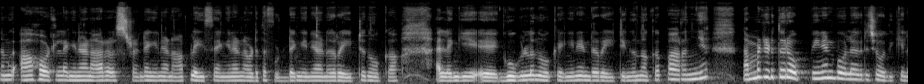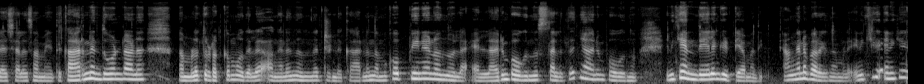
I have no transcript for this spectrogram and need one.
നമുക്ക് ആ ഹോട്ടൽ എങ്ങനെയാണ്? ആ റെസ്റ്റോറന്റ് എങ്ങനെയാണ്? ആ പ്ലേസ് എങ്ങനെയാണ്? അവിടുത്തെ ഫുഡ് എങ്ങനെയാണ് റേറ്റ് നോക്കുക അല്ലെങ്കിൽ ഗൂഗിളിൽ നോക്കുക എങ്ങനെയുണ്ട് റേറ്റിംഗ് എന്നൊക്കെ പറഞ്ഞ് നമ്മുടെ അടുത്തൊരു ഒപ്പീനിയൻ പോലെ അവർ ചോദിക്കില്ല ചില സമയത്ത്. കാരണം എന്തുകൊണ്ടാണ് നമ്മൾ തുടക്കം മുതൽ അങ്ങനെ നിന്നിട്ടുണ്ട്? കാരണം നമുക്ക് ഒപ്പീനിയൻ ഒന്നുമില്ല. എല്ലാവരും പോകുന്ന സ്ഥലത്ത് ഞാനും പോകുന്നു. എനിക്ക് എന്തെങ്കിലും കിട്ടിയാൽ മതി. അങ്ങനെ പറയും നമ്മൾ എനിക്ക് എനിക്ക്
